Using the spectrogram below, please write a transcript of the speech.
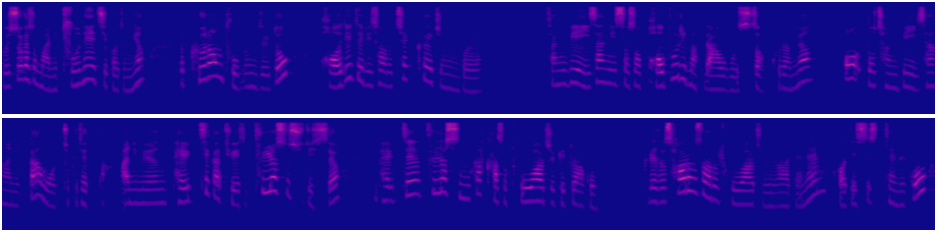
물속에서 많이 둔해지거든요. 그런 부분들도 버디들이 서로 체크해 주는 거예요. 장비에 이상이 있어서 버블이 막 나오고 있어. 그러면 어, 너 장비 이상하니까 뭐 어떻게 됐다. 아니면 벨트가 뒤에서 풀렸을 수도 있어요. 벨트 풀렸으니까 가서 도와주기도 하고. 그래서 서로 서로 도와줘야 되는 버디 시스템이고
